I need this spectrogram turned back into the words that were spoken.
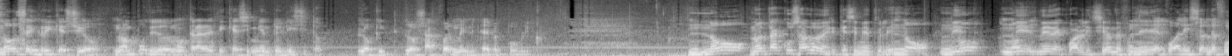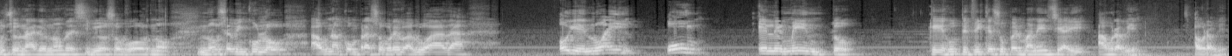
No se enriqueció, no han podido demostrar enriquecimiento ilícito. Lo sacó el Ministerio Público. No No está acusado de enriquecimiento ilícito. No, ni, no, no. ni- ni de coalición de ni funcionarios. de coalición de funcionarios, no recibió soborno, no se vinculó a una compra sobrevaluada. Oye, no hay un elemento que justifique su permanencia ahí. Ahora bien, ahora bien.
